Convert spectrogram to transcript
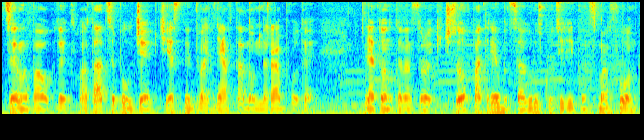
В целом по опыту эксплуатации получаем честные 2 дня автономной работы. Для тонкой настройки часов потребуется загрузка утилитных смартфон.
